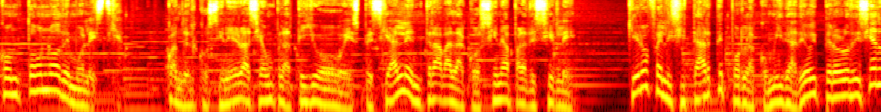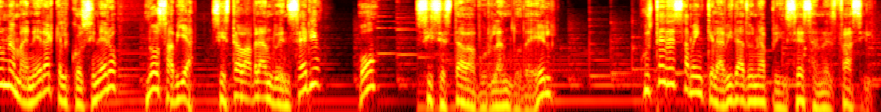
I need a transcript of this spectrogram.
con tono de molestia. Cuando el cocinero hacía un platillo especial, entraba a la cocina para decirle, quiero felicitarte por la comida de hoy, pero lo decía de una manera que el cocinero no sabía si estaba hablando en serio o si se estaba burlando de él. Ustedes saben que la vida de una princesa no es fácil.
